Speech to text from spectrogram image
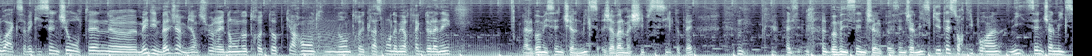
Wax avec Essential 10 euh, Made in Belgium, bien sûr, et dans notre top 40, notre classement des meilleurs tracks de l'année. L'album Essential Mix, j'avale ma chips s'il te plaît. L'album Essential, pas Essential Mix, qui était sorti pour un Essential Mix.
